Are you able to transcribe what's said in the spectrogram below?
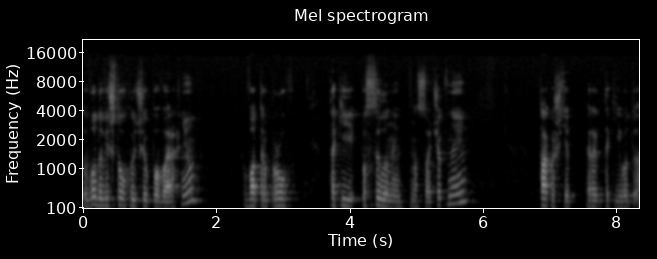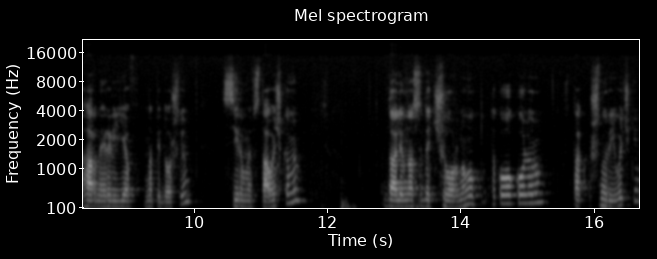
водовідштовхуючою поверхнею. Waterproof. Такий посилений носочок в неї. Також є такий от гарний рельєф на підошві з сірими вставочками. Далі в нас іде чорного такого кольору. Так, шнурівочки.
